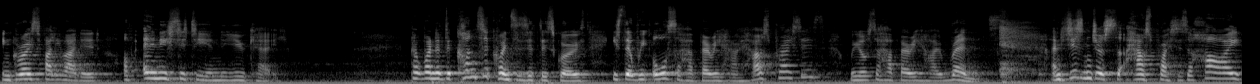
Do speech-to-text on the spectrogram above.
in gross value added of any city in the UK. But one of the consequences of this growth is that we also have very high house prices, we also have very high rents. And it isn't just that house prices are high,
